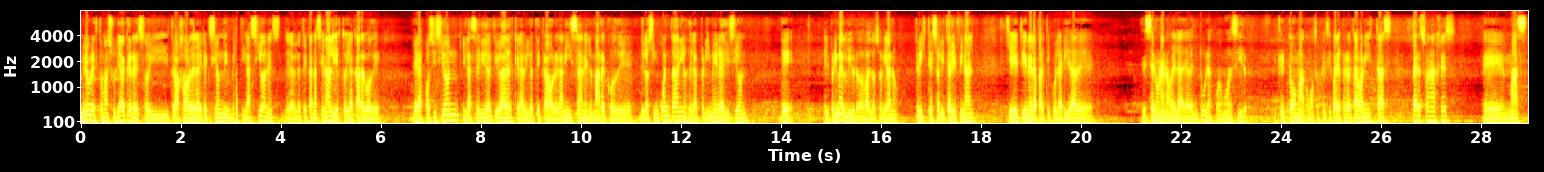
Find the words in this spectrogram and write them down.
Mi nombre es Tomás Juliáquer, soy trabajador de la Dirección de Investigaciones de la Biblioteca Nacional y estoy a cargo de de la exposición y la serie de actividades que la biblioteca organiza en el marco de, los 50 años de la primera edición de el primer libro de Osvaldo Soriano, Triste, Solitario y Final, que tiene la particularidad de, ser una novela de aventuras, podemos decir, que toma como sus principales protagonistas personajes eh, más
